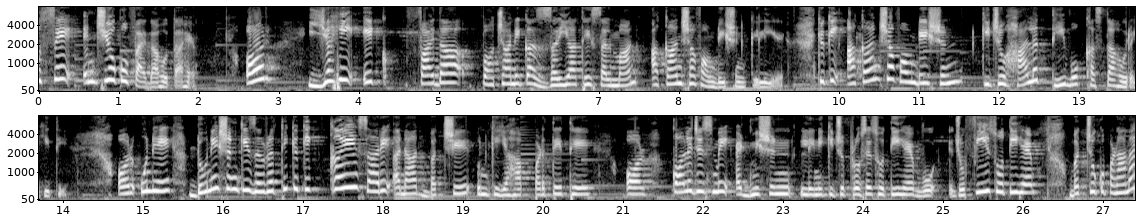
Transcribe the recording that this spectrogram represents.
उससे एनजीओ को फ़ायदा होता है। और यही एक फ़ायदा पहुँचाने का ज़रिया थे सलमान आकांक्षा फाउंडेशन के लिए। क्योंकि आकांक्षा फाउंडेशन की जो हालत थी, वो खस्ता हो रही थी। और उन्हें डोनेशन की ज़रूरत थी, क्योंकि कई सारे अनाथ बच्चे उनके यहाँ पढ़ते थे और कॉलेजेस में एडमिशन लेने की जो प्रोसेस होती है, वो जो फ़ीस होती है, बच्चों को पढ़ाना,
